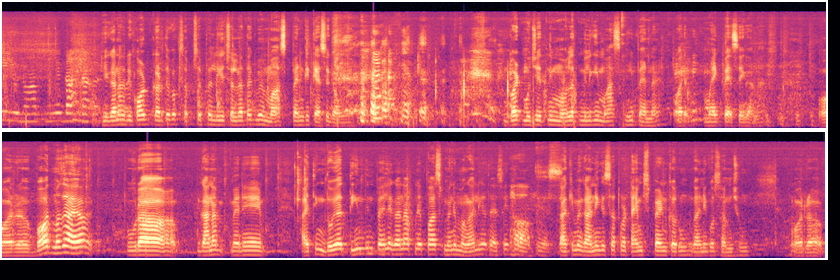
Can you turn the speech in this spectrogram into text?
के यू नो आपने ये गाना ये गाना रिकॉर्ड करते वक्त सबसे पहले ये चल रहा था कि मैं मास्क पहन के कैसे गाऊँगा। बट मुझे इतनी मोहलत मिल गई मास्क नहीं पहनना है और माइक पे ऐसे ही गाना है। और बहुत मज़ा आया। पूरा गाना मैंने आई थिंक दो या तीन दिन पहले गाना अपने पास मैंने मंगा लिया था ऐसे ही। हाँ, yes. ताकि मैं गाने के साथ थोड़ा टाइम स्पेंड करूँ गाने को समझूं। और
